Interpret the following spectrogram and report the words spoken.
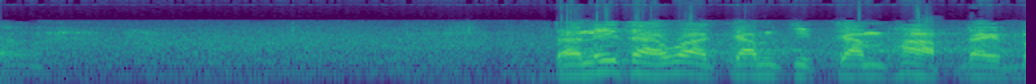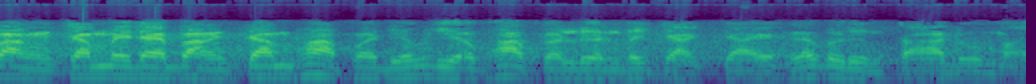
ดังตอนนี้ถ้าว่าจำจิตจำภาพได้บ้างจำไม่ได้บ้างจำภาพไปเดี๋ยวเดียวภาพก็เลือนไปจากใจ แล้วก็ลืมตาดูใหม่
